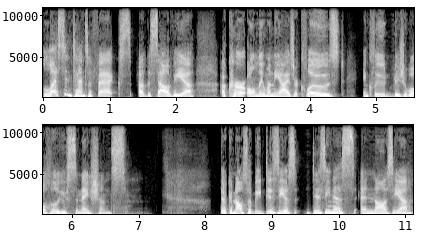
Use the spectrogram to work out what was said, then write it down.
less intense effects of the salvia occur only when the eyes are closed include visual hallucinations there can also be dizziness, dizziness and nausea.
